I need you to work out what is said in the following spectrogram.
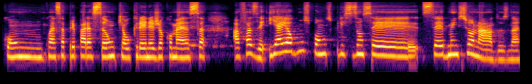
com, com essa preparação que a Ucrânia já começa a fazer. E aí, alguns pontos precisam ser, ser mencionados, né?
